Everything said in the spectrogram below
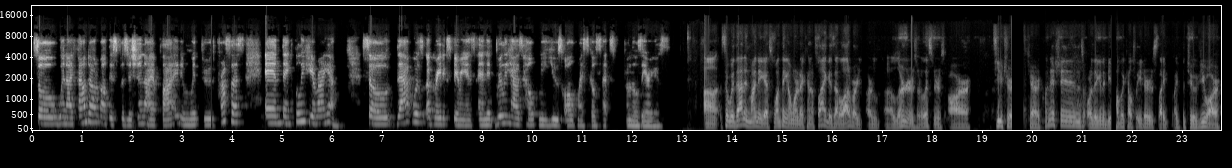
So when I found out about this position, I applied and went through the process, and thankfully, here I am. So that was a great experience, and it really has helped me use all of my skill sets from those areas. Uh, so with that in mind, I guess one thing I wanted to kind of flag is that a lot of our, our uh, learners or listeners are future care clinicians or they're going to be public health leaders like like the two of you are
